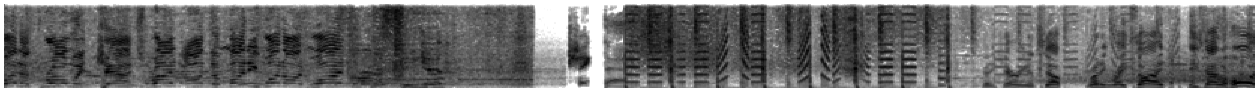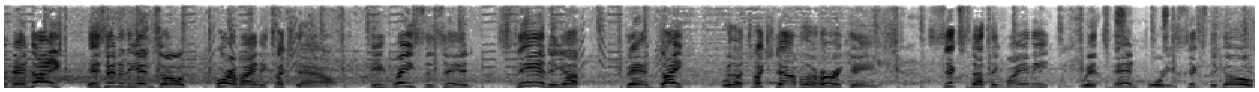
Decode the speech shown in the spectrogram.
What a throw and catch right on the money, one on one. Wanna see you. Shake that. Going to carry himself, running right side. He's got a hole, and Van Dyke is into the end zone for a Miami touchdown. He races in, standing up. Van Dyke with a touchdown for the Hurricanes. 6 0 Miami with 10.46 to go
